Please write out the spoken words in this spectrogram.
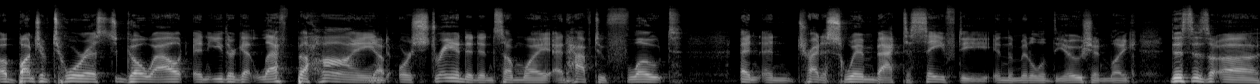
a bunch of tourists go out and either get left behind Yep. or stranded in some way and have to float and and try to swim back to safety in the middle of the ocean. Like this is uh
